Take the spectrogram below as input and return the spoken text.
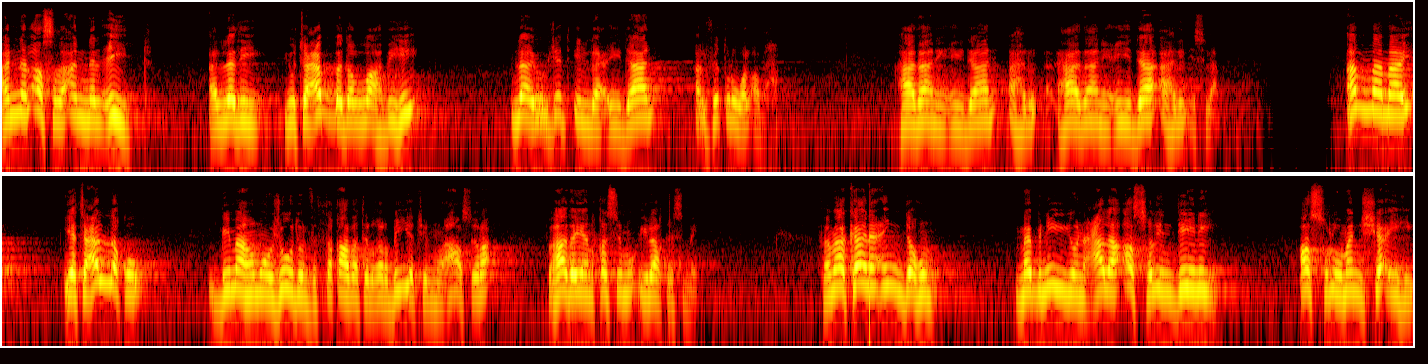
أن الأصل أن العيد الذي يتعبد الله به لا يوجد إلا عيدان الفطر والأضحى. هذان عيدان أهل هذان عيدا أهل الإسلام. أما ما يتعلق بما هو موجود في الثقافة الغربية المعاصرة فهذا ينقسم إلى قسمين. فما كان عندهم مبني على أصل ديني أصل منشاه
